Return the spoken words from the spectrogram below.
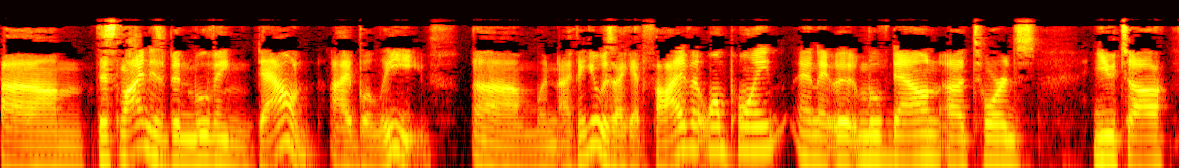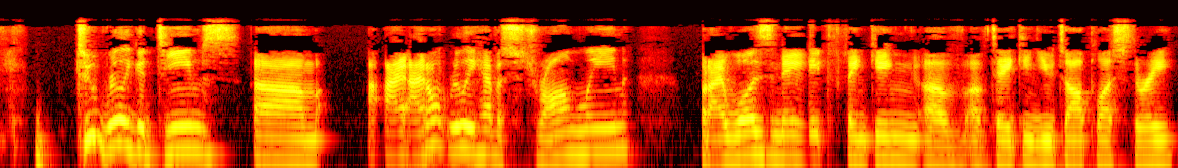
Um, this line has been moving down, I believe. Um, when I think it was like at five at one point, and it, it moved down uh, towards Utah. Two really good teams. Um, I, I don't really have a strong lean, but I was Nate thinking of of taking Utah plus three.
